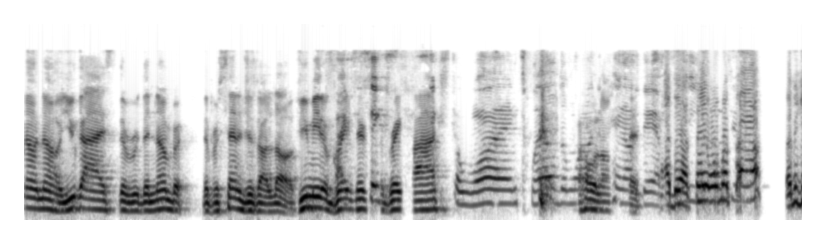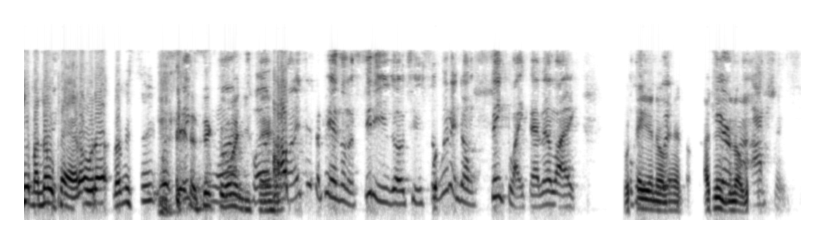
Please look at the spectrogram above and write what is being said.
no, no, no! You guys, the the number, the percentages are low. If you meet a It's great like six, a great vibe, six to one, 12 to one, Hold on. depending on the damn. I dare say it one more time. Let me get my notepad. Hold up. Let me see. What- Six, Six to to one, one, you 12 to one. It just depends on the city you go to. So women don't think like that. They're like, What Okay, they in what- Orlando? I just need here are know options.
